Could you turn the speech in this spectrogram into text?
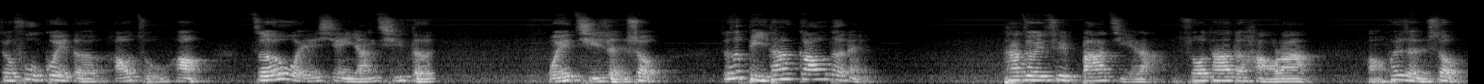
就富贵的豪族哈，则为显扬其德，为其忍受，就是比他高的呢，他就会去巴结啦，说他的好啦，啊，会忍受。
